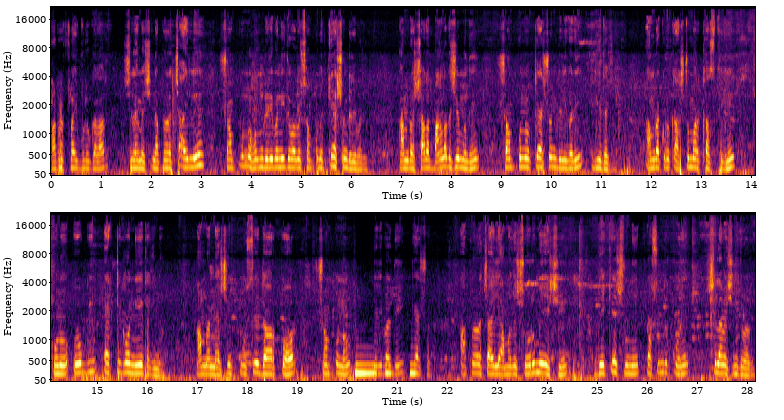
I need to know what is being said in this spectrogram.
বাটারফ্লাই ব্লু কালার সেলাই মেশিন। আপনারা চাইলে সম্পূর্ণ হোম ডেলিভারি নিতে পারবেন, সম্পূর্ণ ক্যাশ অন ডেলিভারি আমরা সারা বাংলাদেশের মধ্যে সম্পূর্ণ ক্যাশ অন ডেলিভারি দিয়ে থাকি। আমরা কোনো কাস্টমার কাছ থেকে কোনো অগ্রিম এক টাকাও নিয়ে থাকি না। আমরা মেশিন পৌঁছে দেওয়ার পর সম্পূর্ণ ডেলিভারি দিই ক্যাশ অন আপনারা চাইলে আমাদের শোরুমে এসে দেখে, শুনে, পছন্দ করে সেলাই মেশিন নিতে পারবেন।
